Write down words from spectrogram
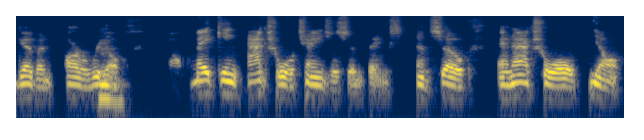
given are real. Mm. Making actual changes in things, and so an actual, you know,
